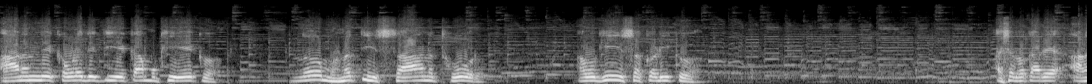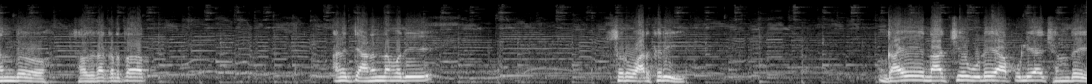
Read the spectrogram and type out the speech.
आनंदे कवळ देती एकामुखी एक. न म्हणती सान थोर अवघी सकडिक. अशा प्रकारे आनंद साजरा करतात. आणि त्या आनंदामध्ये सर्व वारकरी गाये नाचे उडे आपुल्या छंदे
